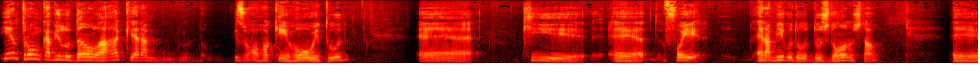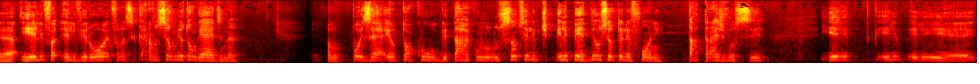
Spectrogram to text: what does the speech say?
E entrou um cabeludão lá, que era visual rock and roll e tudo. É, que é, foi. Era amigo do, dos donos tal. É, e ele, ele virou e falou assim: Cara, você é o Milton Guedes, né? Ele falou: Pois é, eu toco guitarra com o Lulu Santos. Ele, ele perdeu o seu telefone, tá atrás de você. E ele, ele, ele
